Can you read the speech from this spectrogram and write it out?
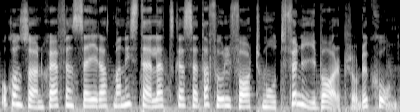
och koncernchefen säger att man istället ska sätta full fart mot förnybar produktion.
